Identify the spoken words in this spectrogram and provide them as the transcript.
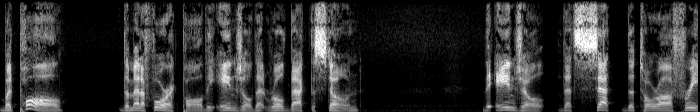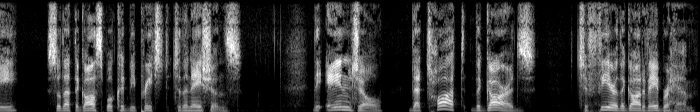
But Paul, the metaphoric Paul, the angel that rolled back the stone, the angel that set the Torah free so that the gospel could be preached to the nations, the angel that taught the guards to fear the God of Abraham.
